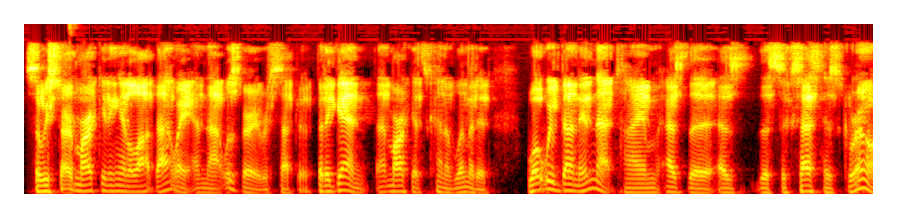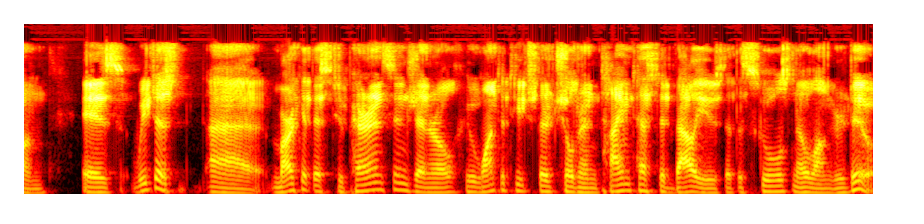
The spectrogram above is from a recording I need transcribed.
So we started marketing it a lot that way, and that was very receptive. But again, that market's kind of limited. What we've done in that time, as the as the success has grown, is we just uh, market this to parents in general who want to teach their children time tested values that the schools no longer do.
